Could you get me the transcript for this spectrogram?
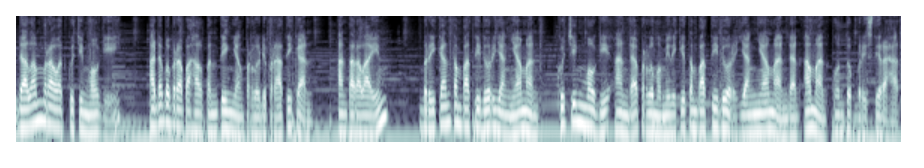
Dalam merawat kucing mogi, ada beberapa hal penting yang perlu diperhatikan, antara lain, berikan tempat tidur yang nyaman, kucing mogi Anda perlu memiliki tempat tidur yang nyaman dan aman untuk beristirahat.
